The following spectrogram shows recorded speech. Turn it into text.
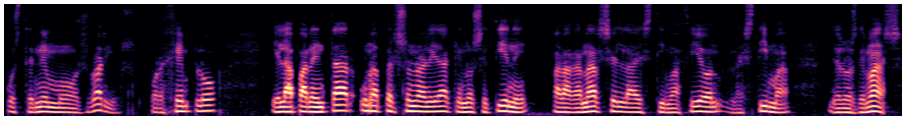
pues tenemos varios. Por ejemplo, el aparentar una personalidad que no se tiene para ganarse la estimación, la estima de los demás.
